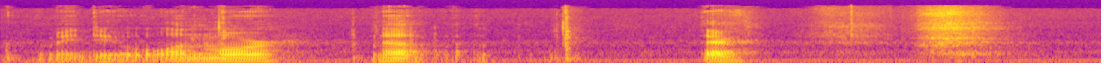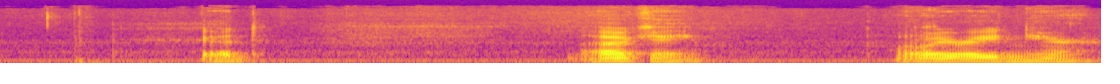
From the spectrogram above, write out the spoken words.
Let me do one more. No, there. Good. Okay. What are we reading here?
